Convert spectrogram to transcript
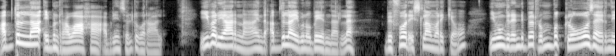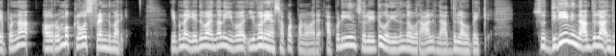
அப்துல்லா இபின் ரவாஹா அப்படின்னு சொல்லிட்டு ஒரு ஆள். இவர் யாருன்னா இந்த அப்துல்லா இபின் உபே இருந்தார்ல பிஃபோர் இஸ்லாம் வரைக்கும் இவங்க ரெண்டு பேர் ரொம்ப க்ளோஸாக இருந்து எப்படின்னா அவர் ரொம்ப க்ளோஸ் ஃப்ரெண்டு மாதிரி. எப்படின்னா எதுவாக இருந்தாலும் இவர் இவர் என் சப்போர்ட் பண்ணுவார் அப்படின்னு சொல்லிட்டு ஒரு இருந்த ஒரு ஆள் இந்த அப்துல்லா உபைக்கு. ஸோ திடீர்னு இந்த அப்துல்லா இந்த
